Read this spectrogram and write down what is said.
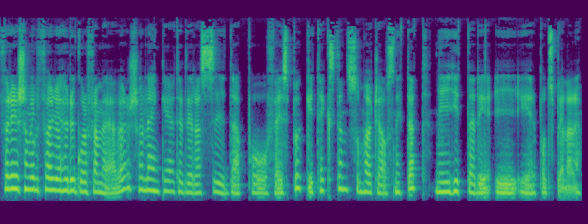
För er som vill följa hur det går framöver så länkar jag till deras sida på Facebook i texten som hör till avsnittet. Ni hittar det i er poddspelare.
